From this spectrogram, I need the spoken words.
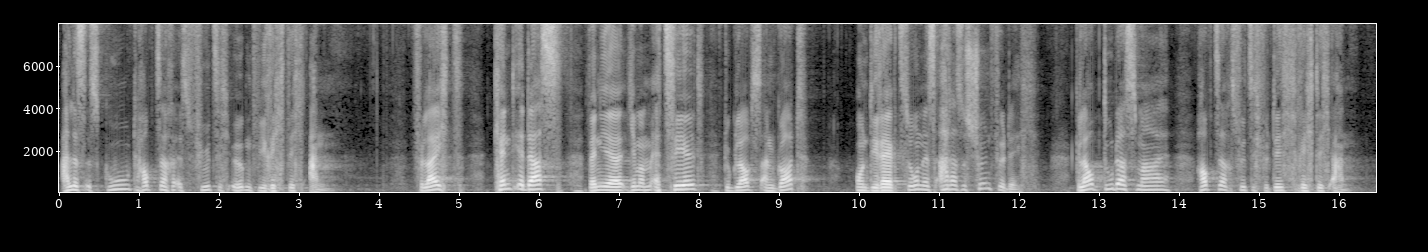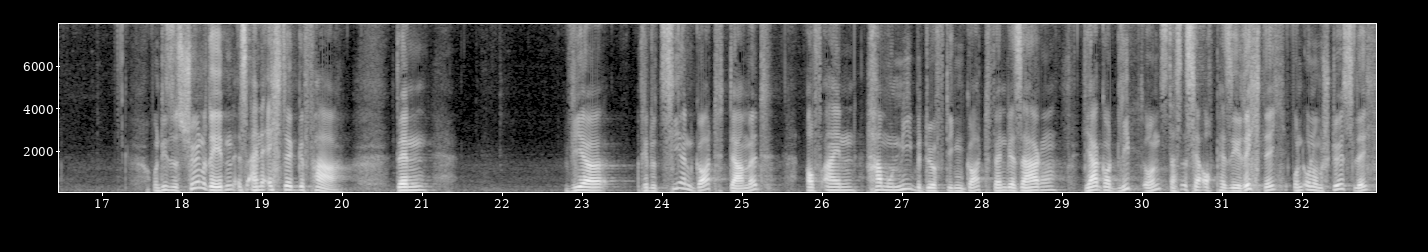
Alles ist gut, Hauptsache es fühlt sich irgendwie richtig an. Vielleicht kennt ihr das, wenn ihr jemandem erzählt, du glaubst an Gott und die Reaktion ist, ah, das ist schön für dich. Glaub du das mal, Hauptsache es fühlt sich für dich richtig an. Und dieses Schönreden ist eine echte Gefahr, denn wir reduzieren Gott damit auf einen harmoniebedürftigen Gott, wenn wir sagen, ja, Gott liebt uns, das ist ja auch per se richtig und unumstößlich,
